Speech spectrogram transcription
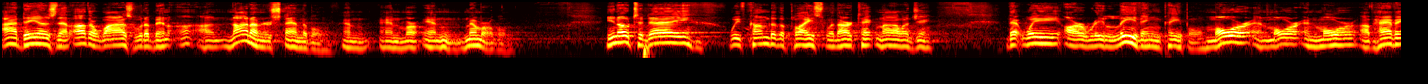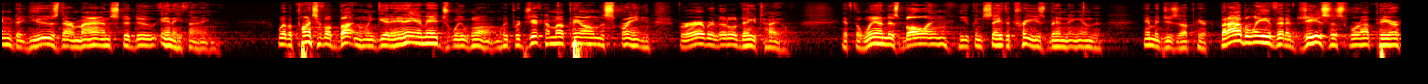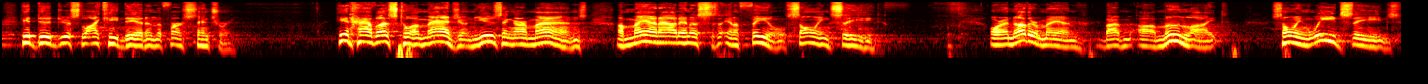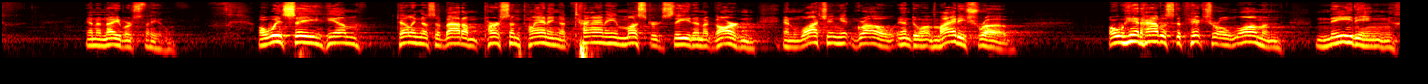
ideas that otherwise would have been uh, uh, not understandable and, and, and memorable. You know, today we've come to the place with our technology that we are relieving people more and more and more of having to use their minds to do anything with a punch of a button, we get any image we want. We project them up here on the screen for every little detail. If the wind is blowing, you can see the trees bending in the images up here. But I believe that if Jesus were up here, he'd do just like he did in the first century. He'd have us to imagine using our minds a man out in a, in a field sowing seed, or another man by uh, moonlight sowing weed seeds in a neighbor's field. Or we'd see him telling us about a person planting a tiny mustard seed in a garden and watching it grow into a mighty shrub. Or he'd have us to picture a woman kneading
